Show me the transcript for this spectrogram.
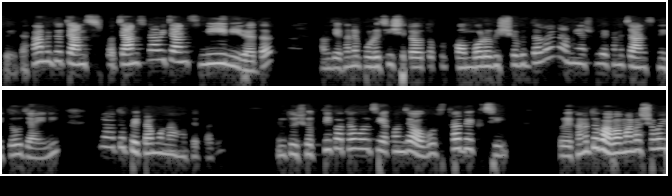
পেয়ে দেখা। আমি তো চান্স চান্স না আমি চান্স নিইনি রাদার আমি যেখানে পড়েছি সেটাও তো খুব কম বড় বিশ্ববিদ্যালয় না আমি আসলে এখানে চান্স নিতেও যাইনি। হয়তো পেতামও না হতে পারে। কিন্তু সত্যি কথা বলছি এখন যা অবস্থা দেখছি তো এখানে তো বাবা মারা সবাই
